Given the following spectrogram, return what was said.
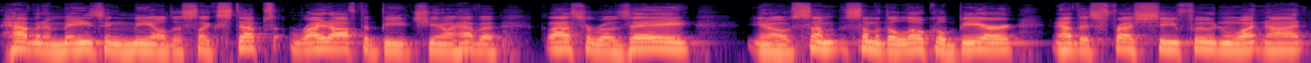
have an amazing meal, just like steps right off the beach. You know, have a glass of rosé, you know, some some of the local beer, and have this fresh seafood and whatnot.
